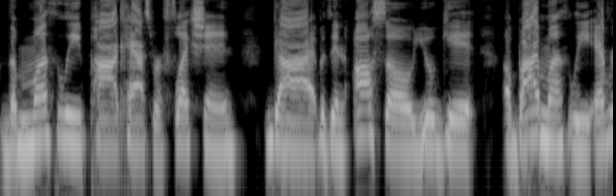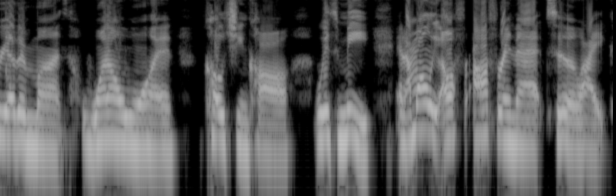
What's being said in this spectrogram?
the monthly podcast reflection guide, but then also you'll get a bi-monthly every other month one-on-one coaching call with me. And I'm only offer, offering that to like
